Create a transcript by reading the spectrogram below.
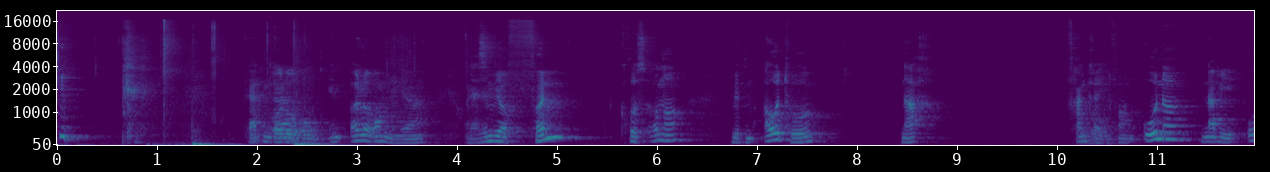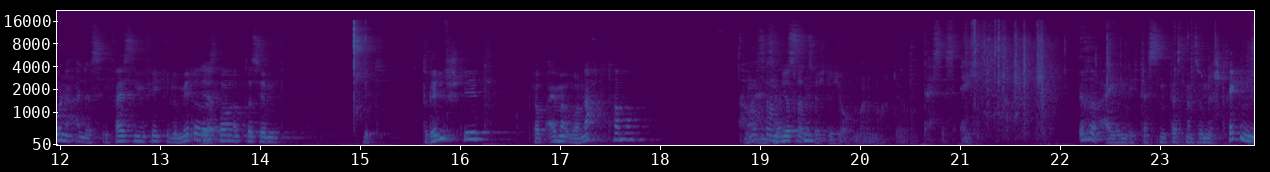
Wir hatten Oleron. In Oleron, ja. Und da sind wir von Großonner mit dem Auto nach Frankreich gefahren. Ohne Navi, ohne alles. Ich weiß nicht, wie viele Kilometer das waren, ob das hier mit, mit drin steht. Ich glaube, einmal übernachtet haben wir. Aber das haben wir tatsächlich auch mal gemacht, ja. Das ist echt irre eigentlich, dass, dass man so eine Strecken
